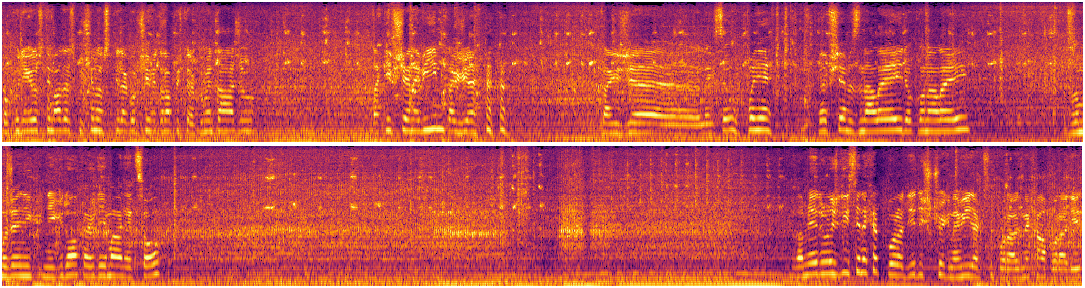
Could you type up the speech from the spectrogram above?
Pokud někdo s tím máte zkušenosti, tak určitě mi to napište do komentářů. Taky vše nevím, takže takže nejsem úplně ve všem znalej, dokonalej. Samozřejmě nik- nikdo, každý má něco. Za mě je důležité si nechat poradit, když člověk neví, tak si porad, nechá poradit.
